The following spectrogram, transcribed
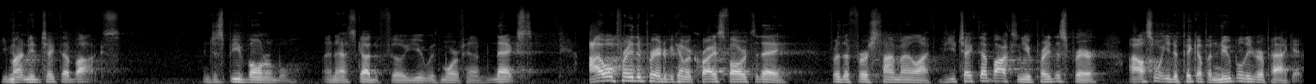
you might need to check that box and just be vulnerable and ask God to fill you with more of Him. Next, I will pray the prayer to become a Christ follower today for the first time in my life. If you check that box and you pray this prayer, I also want you to pick up a new believer packet.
